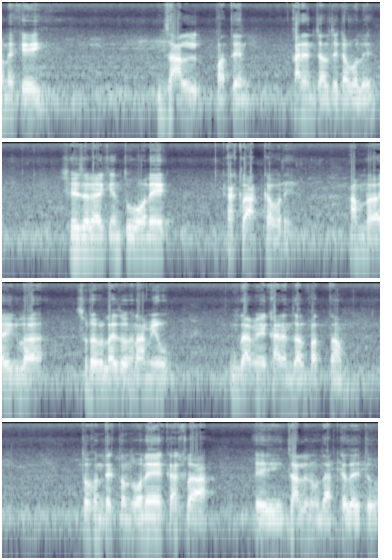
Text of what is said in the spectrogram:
অনেকেই জাল পাতেন, কারেন্ট জাল যেটা বলে। সেই জায়গায় কিন্তু অনেক কাঁকড়া আটকা পড়ে। আমরা এগুলা ছোটোবেলায় যখন আমিও গ্রামে কারেন্ট জাল পাততাম, তখন দেখতাম যে অনেক কাঁকড়া এই জালের মধ্যে আটকা যাইতো।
